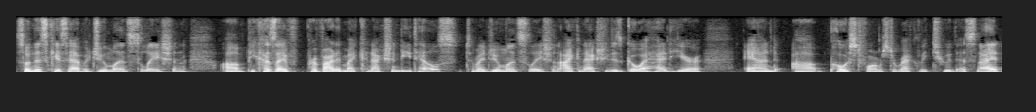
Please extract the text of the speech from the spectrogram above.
So in this case, I have a Joomla installation. Um, because I've provided my connection details to my Joomla installation, I can actually just go ahead here and uh, post forms directly to this. And I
